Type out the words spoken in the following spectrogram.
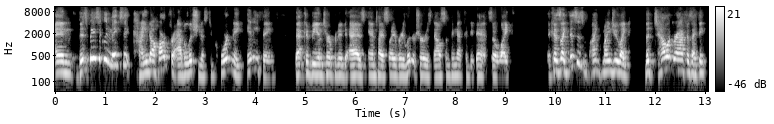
And this basically makes it kind of hard for abolitionists to coordinate anything that could be interpreted as anti-slavery literature is now something that could be banned. So like because like this is mind mind you like the telegraph is I think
